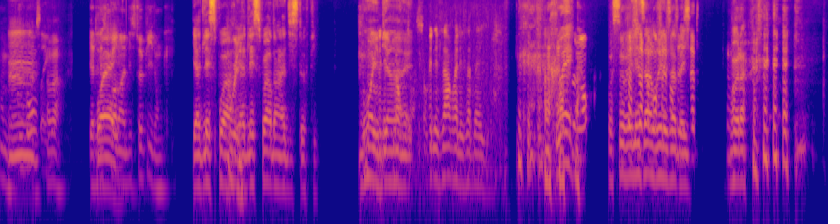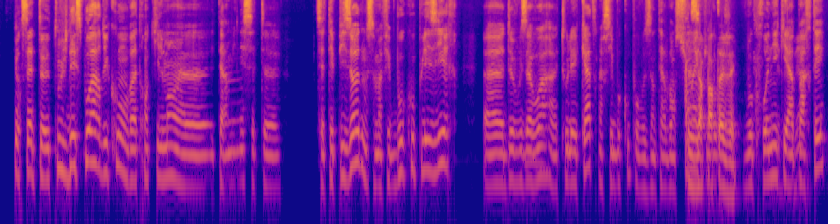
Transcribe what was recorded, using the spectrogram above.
Ah, Hmm. Bon, ça ça va. Il y a de Ouais. l'espoir dans la dystopie, donc. Il y a de l'espoir. Oui. Il y a de l'espoir dans la dystopie. Bon, et les bien, plantes, euh, Sauver les arbres et les abeilles. ouais, faut sauver les arbres et les abeilles. Voilà. Sur cette euh, touche d'espoir, du coup, on va tranquillement euh, terminer cette, euh, cet épisode. Ça m'a fait beaucoup plaisir euh, de vous avoir euh, tous les quatre. Merci beaucoup pour vos interventions. Plaisir vos- partagé. vos chroniques et apartés.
